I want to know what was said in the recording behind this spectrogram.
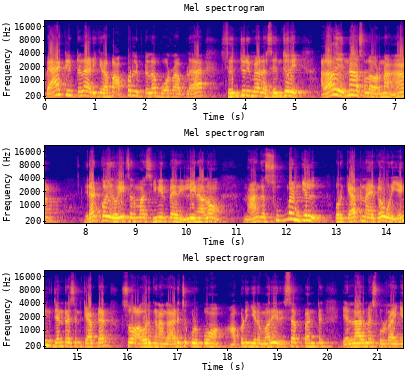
பேக் லிஃப்டெல்லாம் அடிக்கிறப்ப அப்பர் லிஃப்டெல்லாம் போடுறாப்புல செஞ்சுரி மேலே செஞ்சுரி அதாவது என்ன சொல்ல வரேன்னா விராட் கோலி ரோஹித் சர்மா சீனியர் பிளேயர் இல்லைனாலும் நாங்கள் சுப்மன் கில் ஒரு கேப்டன் ஆகிருக்க ஒரு யங் ஜென்ரேஷன் கேப்டன் ஸோ அவருக்கு நாங்கள் அடித்து கொடுப்போம் அப்படிங்கிற மாதிரி ரிசர்வ் பண்ணிட்டு எல்லாருமே சொல்கிறாங்க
